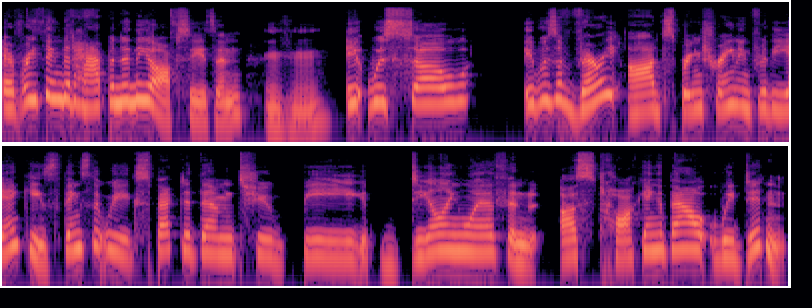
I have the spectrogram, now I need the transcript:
everything that happened in the offseason, mm-hmm. it was so it was a very odd spring training for the Yankees. Things that we expected them to be dealing with and us talking about, we didn't.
